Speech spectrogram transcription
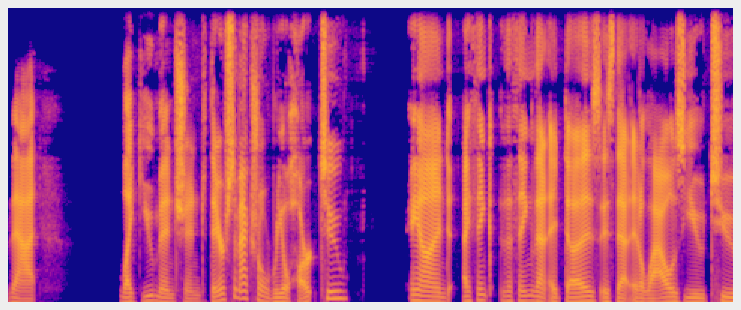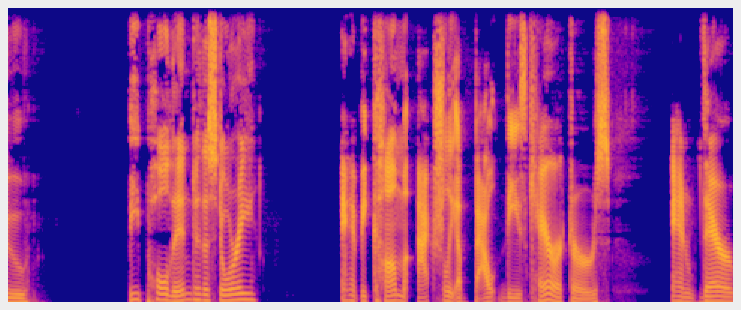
that, like you mentioned, there's some actual real heart to. And I think the thing that it does is that it allows you to be pulled into the story and it become actually about these characters and their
